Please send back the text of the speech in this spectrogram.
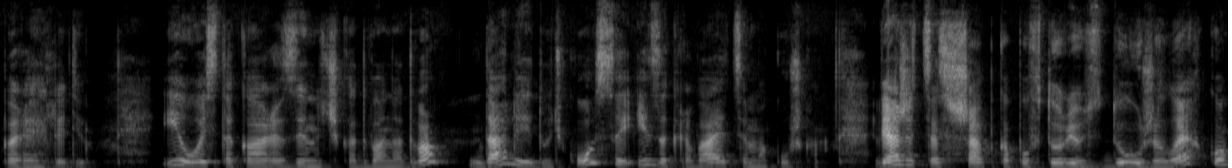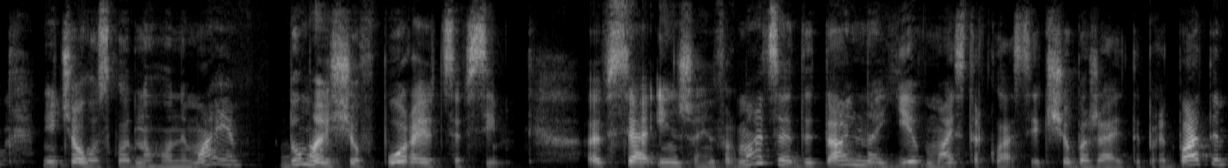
переглядів. І ось така резиночка 2х2. Далі йдуть коси і закривається макушка. В'яжеться шапка, повторюсь, дуже легко, нічого складного немає. Думаю, що впораються всі. Вся інша інформація детальна є в майстер-класі. Якщо бажаєте придбати,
